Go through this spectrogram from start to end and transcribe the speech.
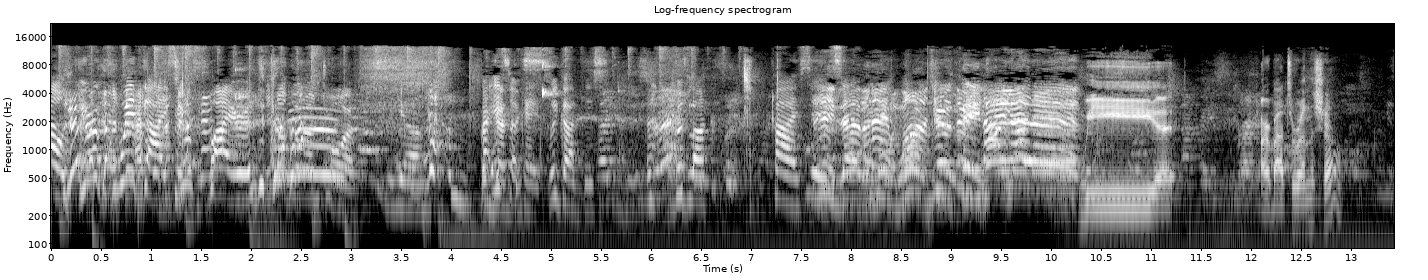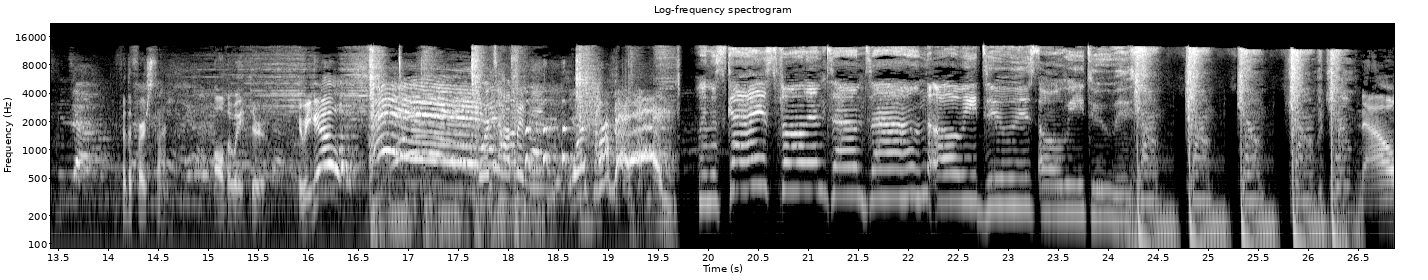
out. You're quit, guys. You're fired. on tour. yeah, but it's okay. We got this. Good luck. Five, six, seven, eight. One, two, three, nine, nine. We uh, are about to run the show for the first time, all the way through. Here we go! What's happening? What's happening? When the sky is falling down, down, all we do is, all we do is jump. Now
